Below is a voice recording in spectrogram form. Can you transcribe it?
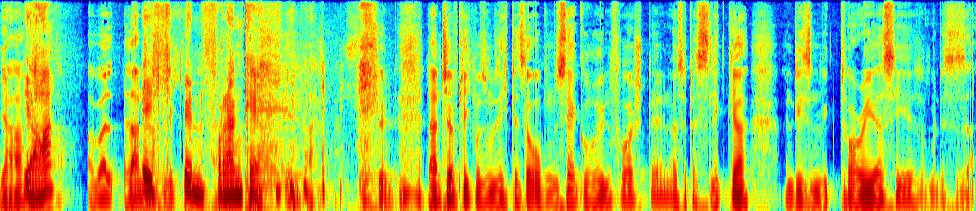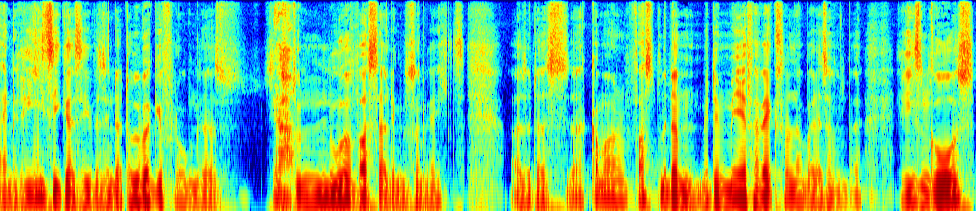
ja, ja, aber landschaftlich. Ich bin Franke. Ja, sehr schön. Landschaftlich muss man sich das da oben sehr grün vorstellen. Also das liegt ja an diesem Victoria See. Also das ist ein riesiger See. Wir sind da drüber geflogen. Da siehst ja. du nur Wasser links und rechts. Also das, das kann man fast mit dem, mit dem Meer verwechseln, aber der ist auf jeden Fall riesengroß.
